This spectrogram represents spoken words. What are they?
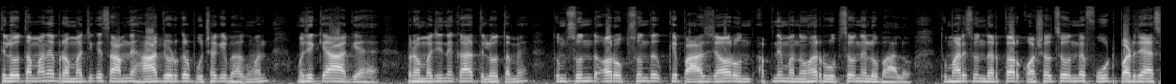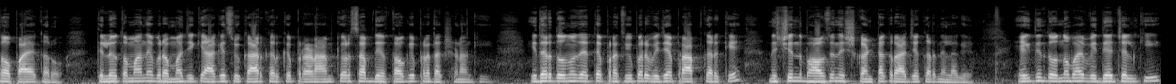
तिलोतमा ने ब्रह्मा जी के सामने हाथ जोड़कर पूछा कि, भगवान, मुझे क्या आ गया है? ब्रह्मा जी ने कहा तिलोतमे तुम सुंद और उपसुंद के पास जाओ और अपने मनोहर रूप से उन्हें लुभा लो। तुम्हारी सुंदरता और कौशल से उनमें फूट पड़ जाए ऐसा उपाय करो। तिलोतमा ने ब्रह्मा जी के आगे स्वीकार करके प्रणाम किया और सब देवताओं की प्रदक्षिणा की। इधर दोनों दैत्य पृथ्वी पर विजय प्राप्त करके निश्चिंत भाव से निष्कंटक राज्य करने लगे। एक दिन दोनों भाई विद्याचल की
